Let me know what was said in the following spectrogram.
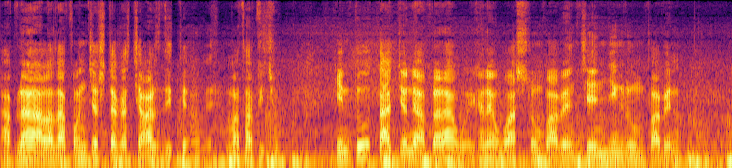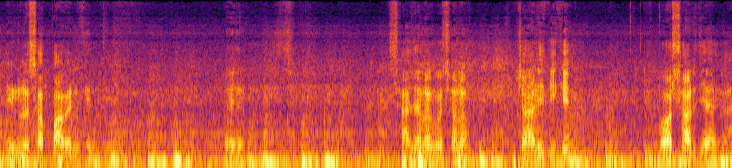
আপনার আলাদা পঞ্চাশ টাকা চার্জ দিতে হবে মাথা পিছু। কিন্তু তার জন্য আপনারা ওইখানে ওয়াশরুম পাবেন চেঞ্জিং রুম পাবেন, এগুলো সব পাবেন কিন্তু। এই দেখুন। সাজানো গোছানো চারিদিকে বসার জায়গা।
